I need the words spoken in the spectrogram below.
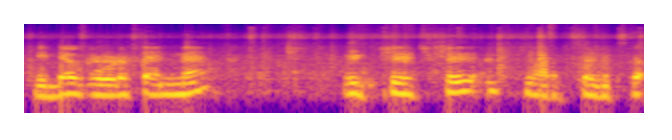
ഇതിന്റെ കൂടെ തന്നെ ഇട്ടിട്ട് വറുത്തെടുക്കുക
